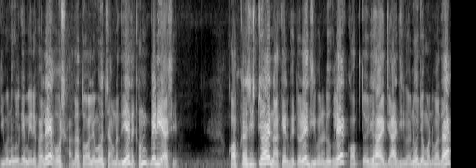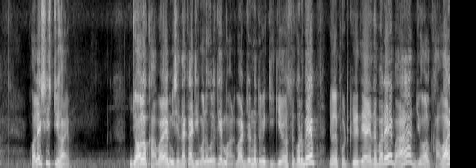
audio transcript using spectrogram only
জীবাণুগুলোকে মেরে ফেলে ও সাদা তলের মতো চামড়া দিয়ে তখন বেরিয়ে আসে। কপখানে সৃষ্টি হয়, নাকের ভেতরে জীবাণু ঢুকলে কপ তৈরি হয়, যা জীবাণু জমাট বাঁধা ফলে সৃষ্টি হয়। জল ও খাবারে মিশে থাকা জীবাণুগুলোকে মারবার জন্য তুমি কী কী ব্যবস্থা করবে? জলে ফটকিরে দেওয়া যেতে পারে বা জল খাবার,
